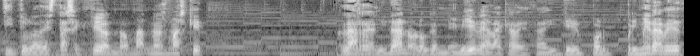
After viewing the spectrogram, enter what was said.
título de esta sección, ¿no? No es más que la realidad, ¿no? Lo que me viene a la cabeza y que por primera vez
